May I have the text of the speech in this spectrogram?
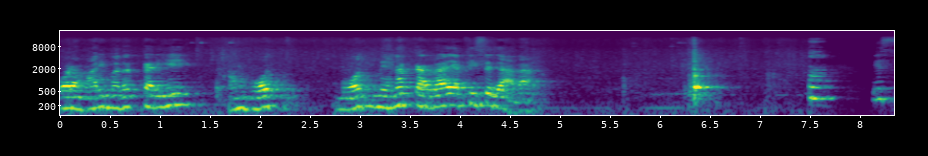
और हमारी मदद करिए। हम बहुत बहुत मेहनत कर रहे हैं अति से ज़्यादा। इस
